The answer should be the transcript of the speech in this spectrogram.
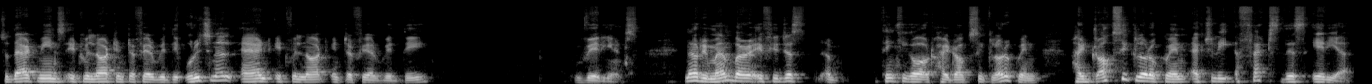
So that means it will not interfere with the original and it will not interfere with the variants. Now, remember, if you're just uh, thinking about hydroxychloroquine, hydroxychloroquine actually affects this area,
